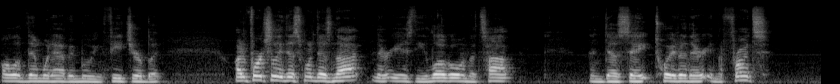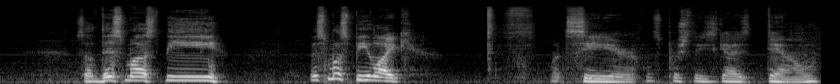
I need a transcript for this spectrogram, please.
all of them would have a moving feature, but unfortunately this one does not. There is the logo on the top and does say Toyota there in the front. So this must be this must be like, let's see here. Let's push these guys down.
